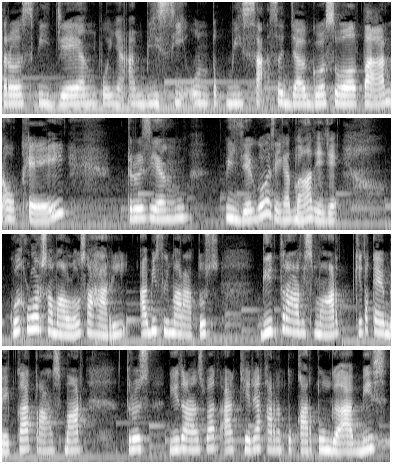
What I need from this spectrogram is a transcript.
terus VJ yang punya ambisi untuk bisa sejago Sultan oke. Okay. terus yang VJ gue masih ingat banget ya J. Gue keluar sama lo sehari abis 500 di Transmart kita kayak BK Transmart. Terus di Transmart akhirnya karena tuh kartu nggak habis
